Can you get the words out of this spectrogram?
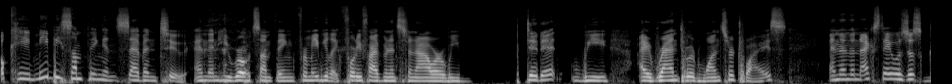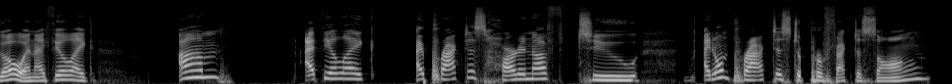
Okay, maybe something in seven too. And then he wrote something for maybe like 45 minutes to an hour. We did it. We I ran through it once or twice. And then the next day was just go. And I feel like um I feel like I practice hard enough to I don't practice to perfect a song.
